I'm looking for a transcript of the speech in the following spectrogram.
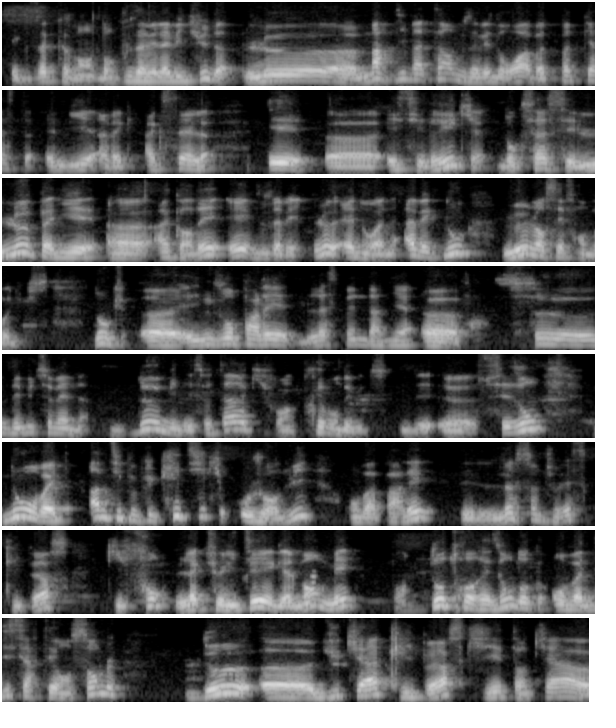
Exactement. Donc vous avez l'habitude, le euh, mardi matin, vous avez droit à votre podcast NBA avec Axel et, euh, et Cédric. Donc ça, c'est le panier accordé. Et vous avez le N1 avec nous, le lancer franc bonus. Donc, euh, ils nous ont parlé la semaine dernière, euh, ce début de semaine de Minnesota, qui font un très bon début de euh, saison. Nous, on va être un petit peu plus critique aujourd'hui. On va parler des Los Angeles Clippers, qui font l'actualité également, mais pour d'autres raisons. Donc, on va disserter ensemble de, du cas Clippers, qui est un cas,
